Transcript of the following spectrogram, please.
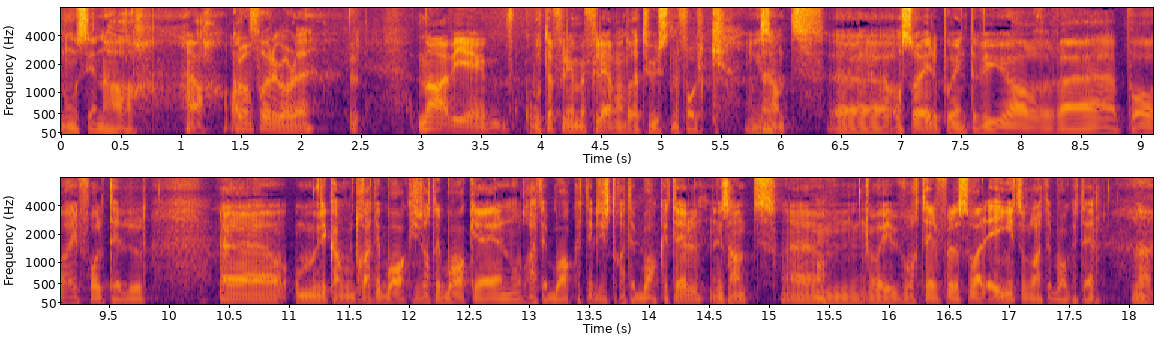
noensinne har. Ja, at, Hvordan foregår det? Nei, vi er kvoteflyger med flere hundre tusen folk. ikke sant? Eh, og så er det på intervjuer uh, på, i forhold til eh, om vi kan dra tilbake, ikke dra tilbake, er det noe å dra tilbake til, ikke dra tilbake til. ikke sant? Eh, Og i vårt tilfelle så var det ingen som dra tilbake til. Nei.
